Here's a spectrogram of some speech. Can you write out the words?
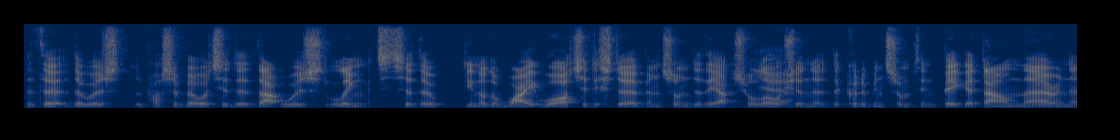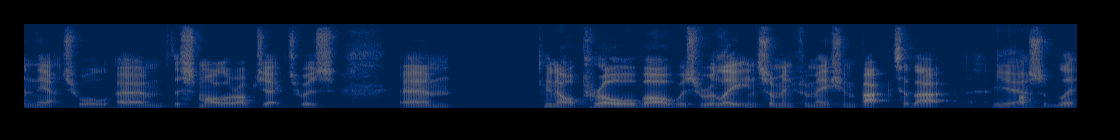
That there was the possibility that that was linked to the you know the white water disturbance under the actual Yeah. ocean. That there could have been something bigger down there, and then the actual um, the smaller object was um, you know, a probe or was relating some information back to that, Yeah. possibly.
